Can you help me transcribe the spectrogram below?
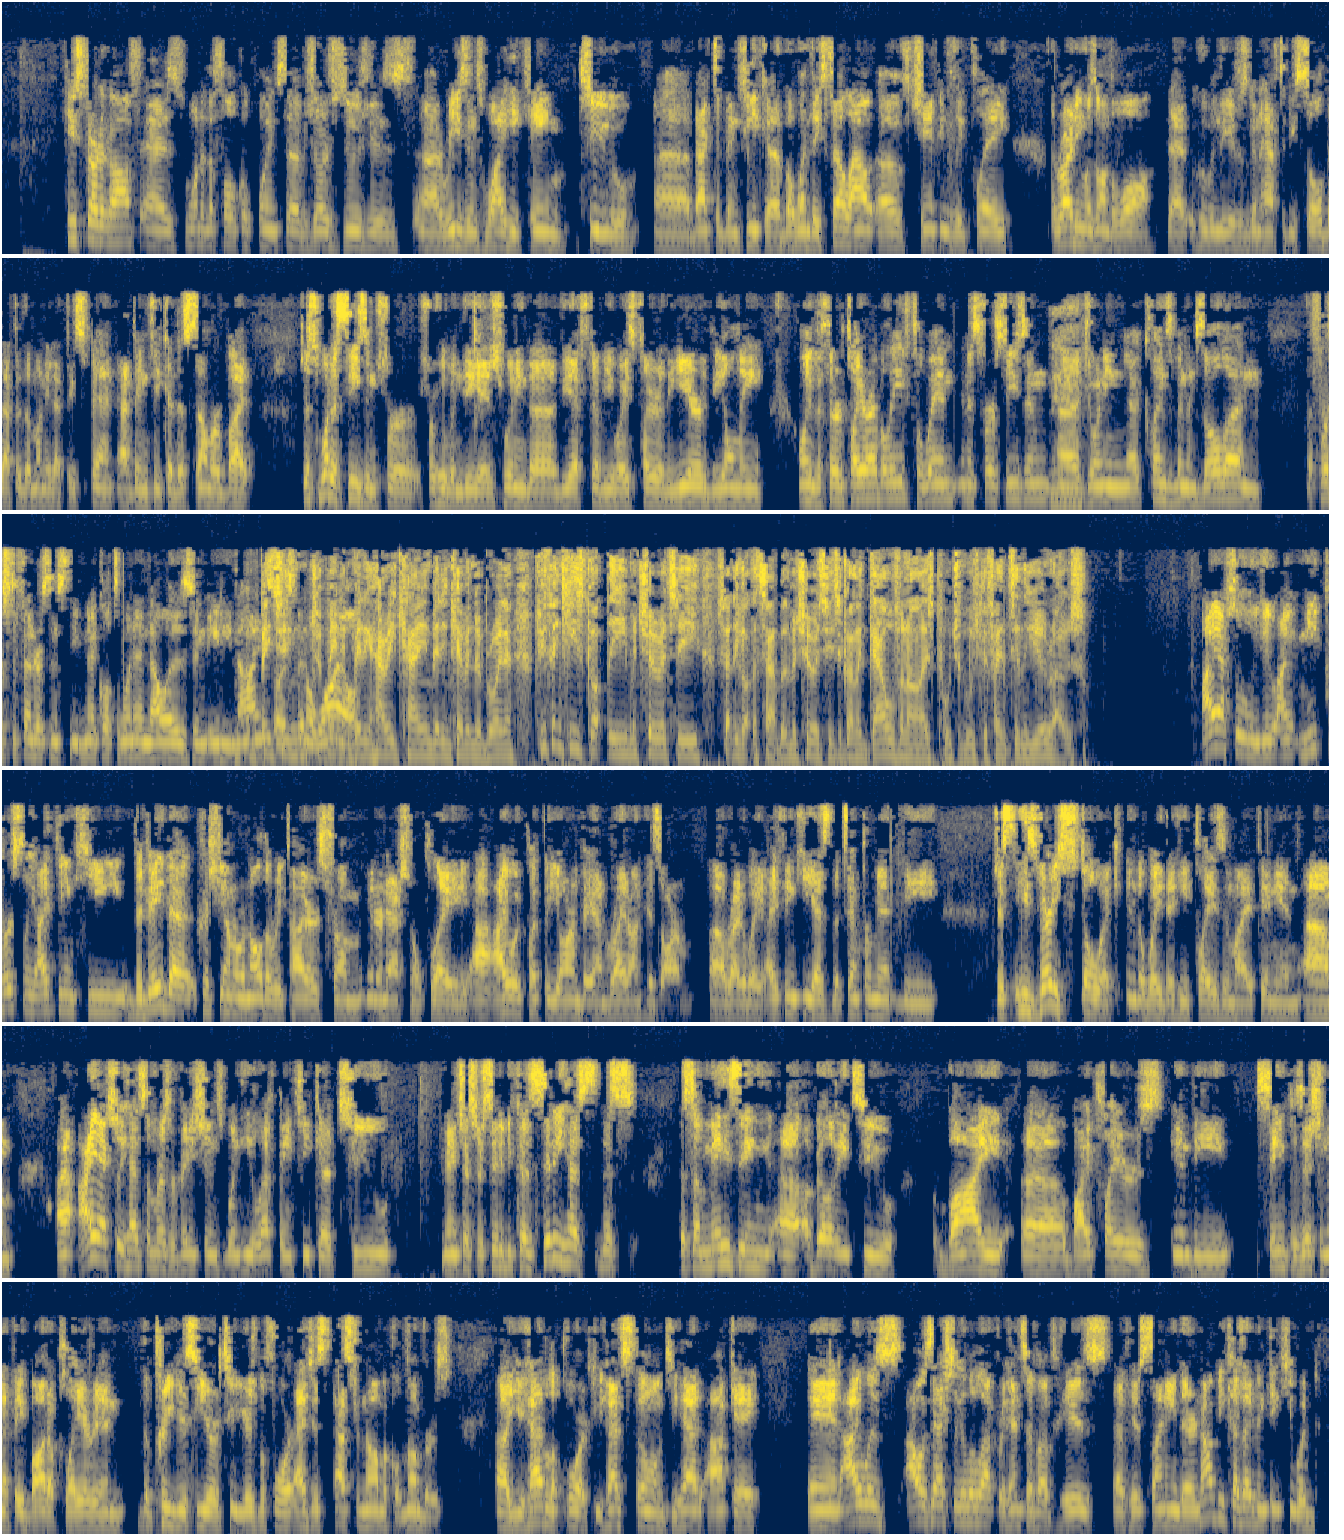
he started off as one of the focal points of Jorge Jesus' uh, reasons why he came to uh, back to Benfica. But when they fell out of Champions League play, the writing was on the wall that Ruben Dias was going to have to be sold after the money that they spent at Benfica this summer. But just what a season for for Ruben Dias, winning the the FWA's Player of the Year, the only only the third player I believe to win in his first season, yeah. uh, joining uh, Klinsmann and Zola and the first defender since Steve Nicol to win it. That was in '89, so it's been a while. Beating, Harry Kane, beating Kevin De Bruyne. Do you think he's got the maturity? Certainly got the talent, but the maturity to kind of galvanise Portugal's defence in the Euros. I absolutely do. I, me personally, I think he, the day that Cristiano Ronaldo retires from international play, I, I would put the armband right on his arm uh, right away. I think he has the temperament, the just he's very stoic in the way that he plays, in my opinion. Um, I, I actually had some reservations when he left Benfica to Manchester City because City has this this amazing uh, ability to buy uh, buy players in the same position that they bought a player in the previous year or two years before at just astronomical numbers. Uh, you had Laporte, you had Stones, you had Ake, and I was I was actually a little apprehensive of his of his signing there, not because I didn't think he would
